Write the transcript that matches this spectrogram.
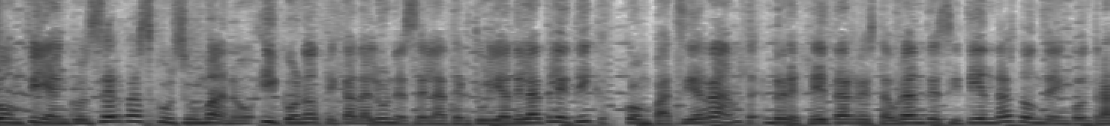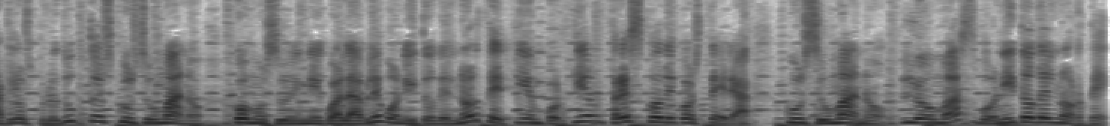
Confía en Conservas Cusumano y conoce cada lunes en la tertulia del Athletic con Patsy Herranz recetas, restaurantes y tiendas donde encontrar los productos Cusumano, como su inigualable bonito del norte 100% fresco de costera. Cusumano, lo más bonito del norte.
